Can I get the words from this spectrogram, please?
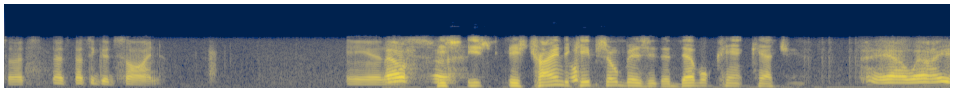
so that's that's that's a good sign. And well, uh, He's he's he's trying to keep so busy the devil can't catch him. yeah, well, he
